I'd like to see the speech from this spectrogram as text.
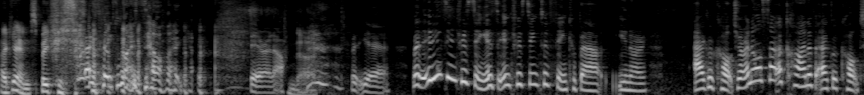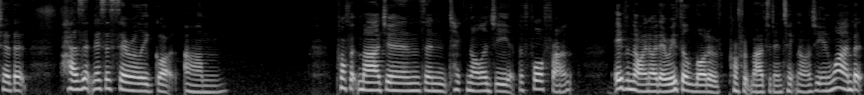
Again, speak for yourself. I speak to myself. Okay, fair enough. no. But yeah, but it is interesting. It's interesting to think about, you know, agriculture and also a kind of agriculture that hasn't necessarily got um, profit margins and technology at the forefront. Even though I know there is a lot of profit margin and technology in wine, but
